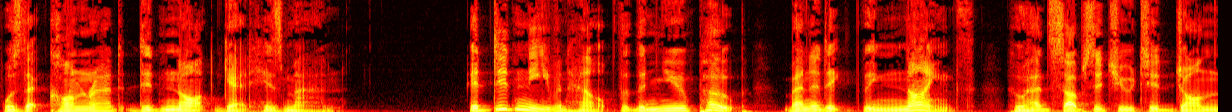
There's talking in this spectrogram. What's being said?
was that Conrad did not get his man. It didn't even help that the new pope, Benedict IX, who had substituted John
